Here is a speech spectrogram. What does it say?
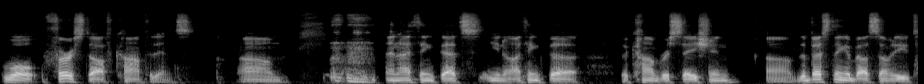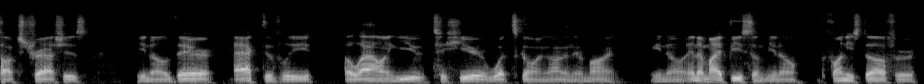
Well, first off, confidence. Um, and I think that's, you know, I think the, the conversation, um, the best thing about somebody who talks trash is, you know, they're actively allowing you to hear what's going on in their mind, you know, and it might be some, you know, funny stuff or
